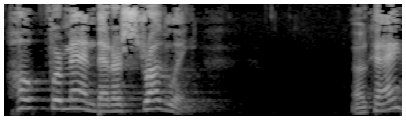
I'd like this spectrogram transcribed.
Hope for men that are struggling. Okay?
